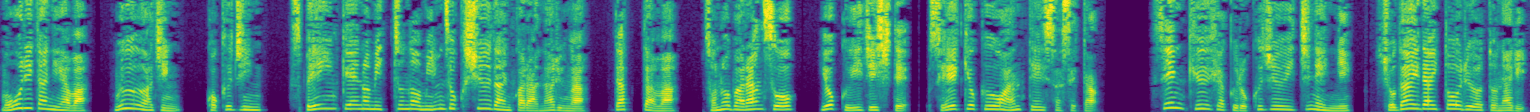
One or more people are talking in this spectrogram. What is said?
モーリタニアはムーア人、黒人、スペイン系の3つの民族集団からなるが、だったはそのバランスをよく維持して政局を安定させた。1961年に初代大統領となり、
